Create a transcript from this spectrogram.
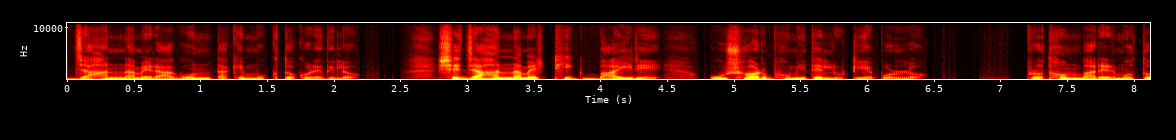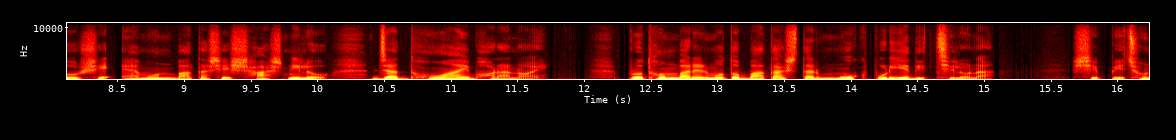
জাহান্নামের আগুন তাকে মুক্ত করে দিল। সে জাহান্নামের ঠিক বাইরে উষর ভূমিতে লুটিয়ে পড়ল। প্রথমবারের মতো সে এমন বাতাসে শ্বাস নিল যা ধোঁয়ায় ভরা নয়। প্রথমবারের মতো বাতাস তার মুখ পুড়িয়ে দিচ্ছিল না। সে পেছন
